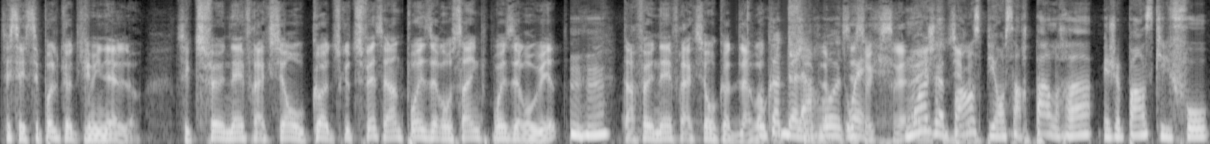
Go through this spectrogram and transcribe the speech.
c'est pas le code criminel, là. C'est que tu fais une infraction au code. Ce que tu fais, c'est entre 0.05 et 0.08. T'en fais une infraction au code de la route. Au code de la route, C'est ouais. ça qui serait. Moi, je pense, puis on s'en reparlera, mais je pense qu'il faut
